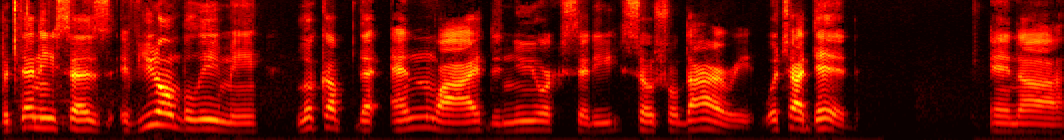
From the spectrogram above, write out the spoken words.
But then he says, if you don't believe me, look up the NY, the New York City Social Diary, which I did. And uh,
